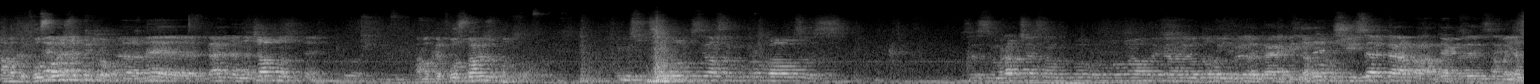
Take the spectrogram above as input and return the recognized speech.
Ама какво слагаш за контрола? А, Не, края- началото на септември. Ама какво слагаш за контрол? И мисля, че сега съм го пробвал с с мрачен съм го пробвал така нали отдолу и преди да кари. Да, да. По 60 кара някъде. Ама и аз,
